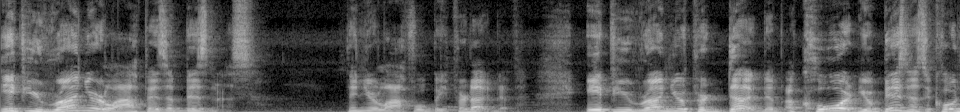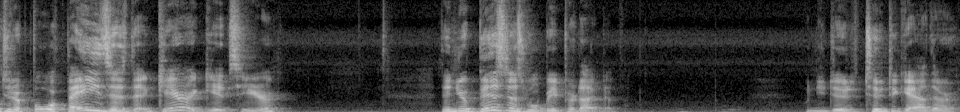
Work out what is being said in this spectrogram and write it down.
if you run your life as a business, then your life will be productive. If you run your productive accord your business according to the four phases that Garrett gives here, then your business will be productive. When you do the two together,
